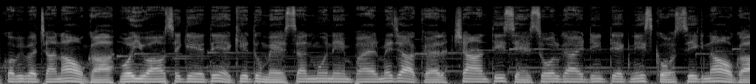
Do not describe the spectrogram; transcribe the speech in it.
को भी बचाना होगा वो युवाओं से कहते हैं कि तुम्हें सनमून एम्पायर में जाकर शांति से सोल गाइडिंग टेक्निक्स को सीखना होगा।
